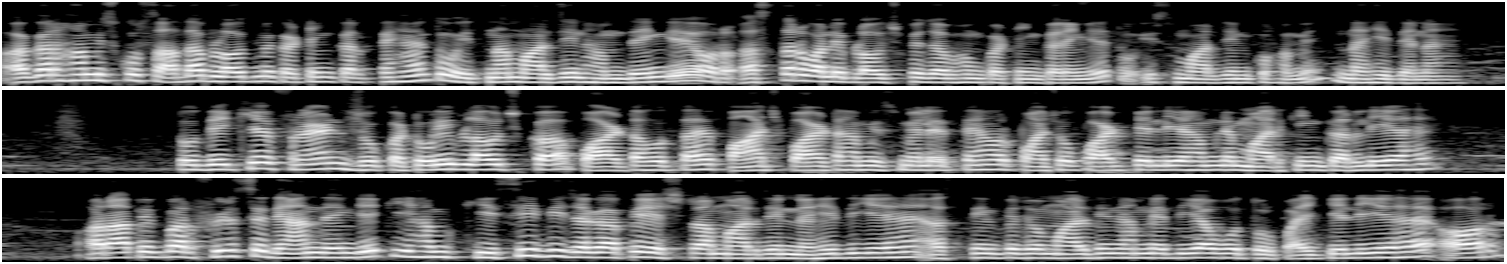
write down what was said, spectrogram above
अगर हम इसको सादा ब्लाउज में कटिंग करते हैं तो इतना मार्जिन हम देंगे, और अस्तर वाले ब्लाउज पे जब हम कटिंग करेंगे तो इस मार्जिन को हमें नहीं देना है। तो देखिए फ्रेंड जो कटोरी ब्लाउज का पार्ट होता है, पाँच पार्ट हम इसमें लेते हैं और पाँचों पार्ट के लिए हमने मार्किंग कर लिया है। और आप एक बार फिर से ध्यान देंगे कि हम किसी भी जगह पे एक्स्ट्रा मार्जिन नहीं दिए हैं। अस्तिन पे जो मार्जिन हमने दिया वो तुरपाई के लिए है और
